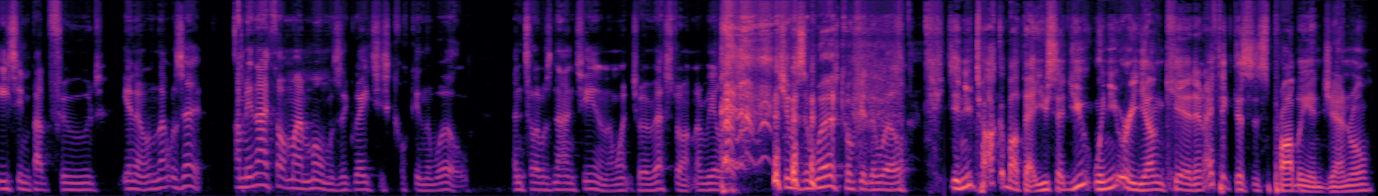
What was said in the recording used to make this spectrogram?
eating bad food, you know, and that was it. I mean, I thought my mum was the greatest cook in the world until I was 19 and I went to a restaurant and I realized she was the worst cook in the world. And you talk about that. You said you when you were a young kid, and I think this is probably in general,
